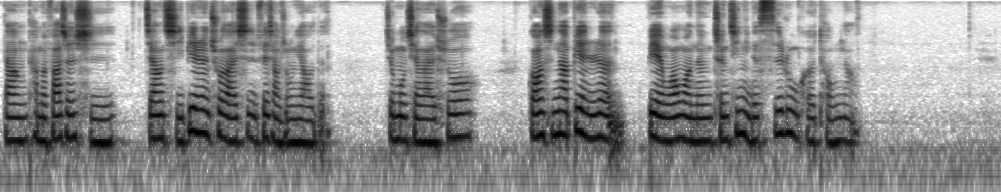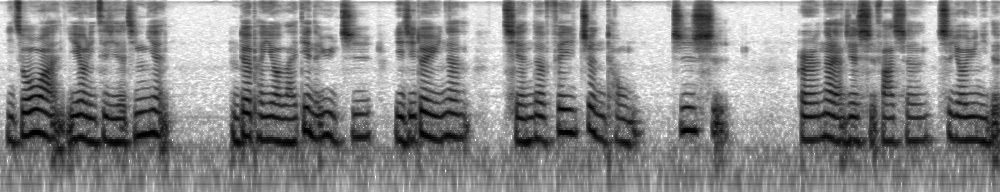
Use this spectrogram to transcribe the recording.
当它们发生时，将其辨认出来是非常重要的。就目前来说，光是那辨认，便往往能澄清你的思路和头脑。你昨晚也有你自己的经验，你对朋友来电的预知，以及对于那钱的非正统。知识，而那两件事发生，是由于你的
